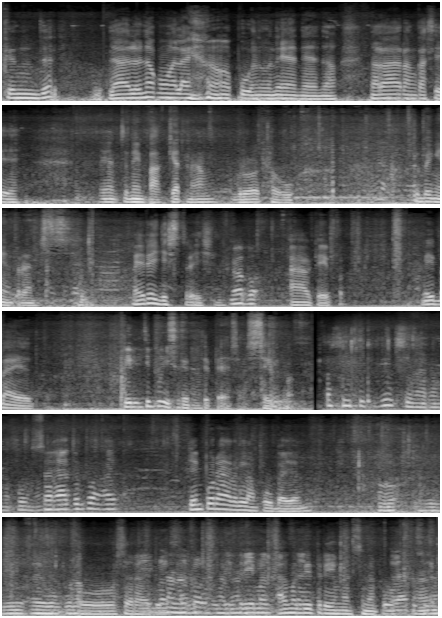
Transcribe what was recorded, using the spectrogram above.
Ganda. Lalo na kung wala yung mga puno na yan. Eh, no? Nakaharang kasi. Ayan, ito na yung packet ng grotto. Ito ba yung entrance? May registration. Nga po. Ah, okay po. May bayad. 50 po isa. 50 pesos. Sige po. Pacific View, sinara na po. No? Sarado po. Ay, Temporary lang po ba yun? Oo. Ewan ko lang. Sarado? Ano po? Magdi 3 months. Ah, magdi 3 months na po. Ah, sila.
